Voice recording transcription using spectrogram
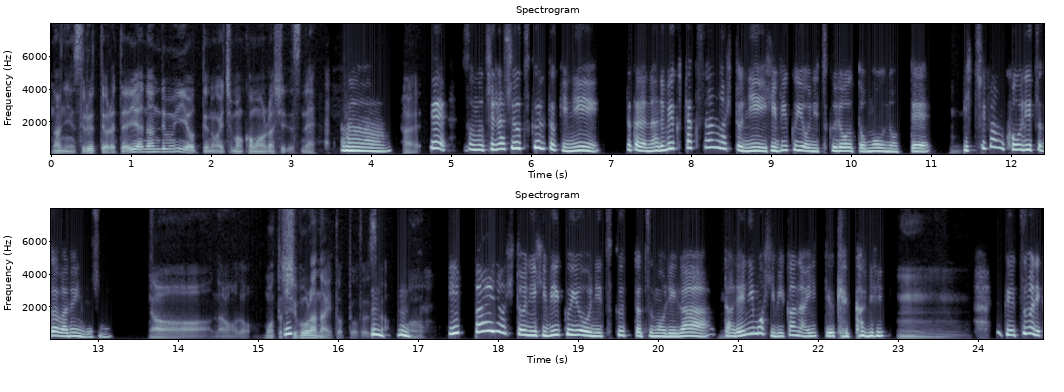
何にするって言われて、いや、何でもいいよっていうのが一番構うらしいですね。うん。はい。で、そのチラシを作るときに、だからなるべくたくさんの人に響くように作ろうと思うのってうん、一番効率が悪いんですね。ああ、なるほど。もっと絞らないとってことですか？うんうんいっぱいの人に響くように作ったつもりが、うん誰にも響かないっていう結果に。うーん。で、つまり、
